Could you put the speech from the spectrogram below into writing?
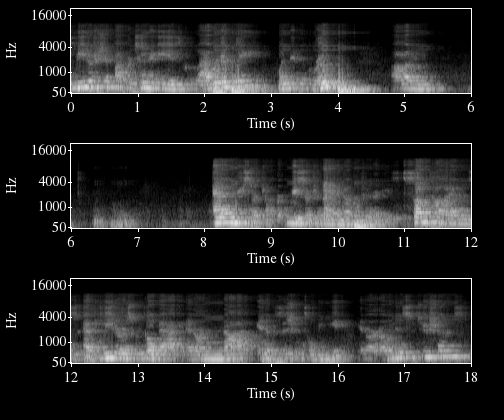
leadership opportunities collaboratively within the group um, and research, research and writing opportunities. Sometimes as leaders, we go back and are not in a position to lead in our own institutions,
